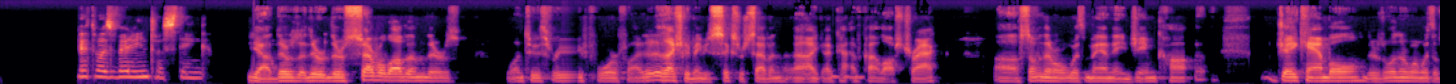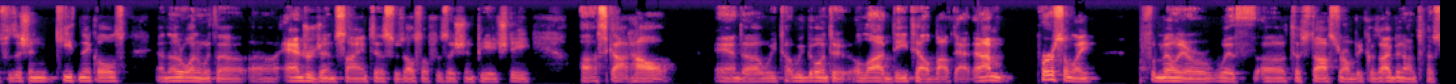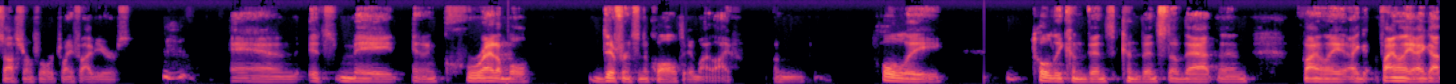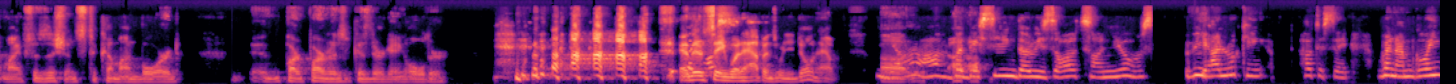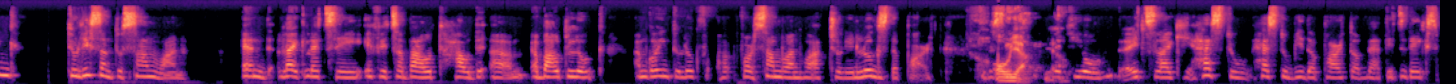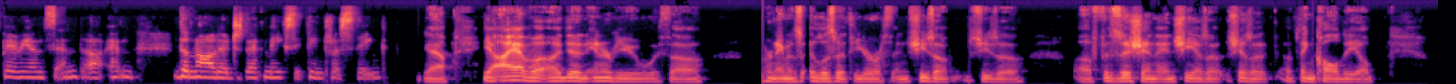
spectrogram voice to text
That was very interesting. Yeah, there's there there's several of them. There's one, two, three, four, five. There's actually maybe six or seven. I, have kind of lost track. Uh, some of them were with a man named James Com- Jay Campbell. There's another one with a physician, Keith Nichols. Another one with a, a androgen scientist who's also a physician, PhD, uh, Scott Howell. And uh, we t- we go into a lot of detail about that. And I'm personally familiar with uh, testosterone because I've been on testosterone for over 25 years. Mm-hmm. And it's made an incredible difference in the quality of my life. I'm totally, totally convinced convinced of that. And finally, I finally I got my physicians to come on board. And part part of it is because they're getting older. and they're seeing what happens when you don't have. Uh, yeah, but uh, they're seeing the results on you. We are looking, how to say, when I'm going to listen to someone, and like let's say if it's about how the um, about look i'm going to look for, for someone who actually looks the part. Oh yeah, yeah. with you. It's like it has to has to be the part of that. It's the experience and uh, and the knowledge that makes it interesting. Yeah. Yeah i have a, i did an interview with uh her name is elizabeth yurth and she's a she's a, a physician and she has a she has a, a thing called the uh,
